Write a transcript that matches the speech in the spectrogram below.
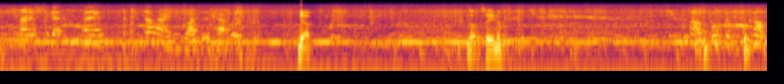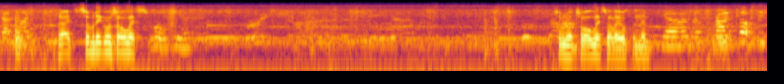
Did you manage to get um, tell Ryan his wife that the cat was? no. Not seen them. Oh, I can't get my Right, somebody go and solve this. wool here. Somebody want to hold this while I open them. Yeah, I will. Right, Foxy's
